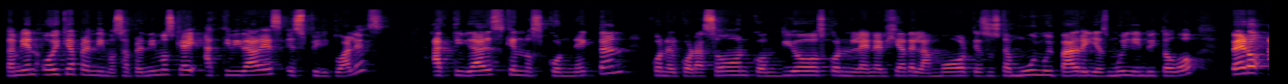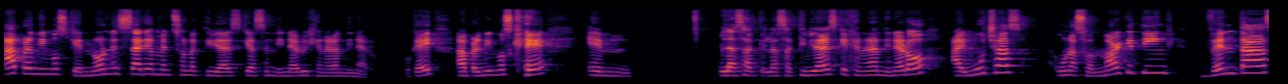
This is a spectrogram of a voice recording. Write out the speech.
También hoy que aprendimos, aprendimos que hay actividades espirituales, actividades que nos conectan con el corazón, con Dios, con la energía del amor, que eso está muy, muy padre y es muy lindo y todo, pero aprendimos que no necesariamente son actividades que hacen dinero y generan dinero, ¿ok? Aprendimos que las, las actividades que generan dinero hay muchas, unas son marketing, ventas,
